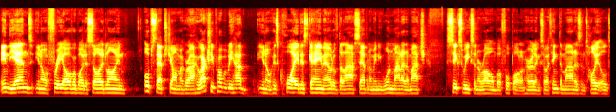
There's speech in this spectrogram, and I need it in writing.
in the end, you know, a free over by the sideline. Up steps John McGrath, who actually probably had, you know, his quietest game out of the last seven. I mean, he won man of the match six weeks in a row on both football and hurling. So I think the man is entitled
